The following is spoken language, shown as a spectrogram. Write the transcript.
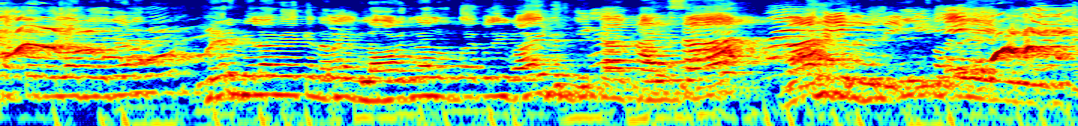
ਸਭ ਤੋਂ ਪਹਿਲਾਂ ਮਿਲ ਜਾਣ। ਫਿਰ ਮਿਲਾਂਗੇ ਇੱਕ ਨਵੇਂ ਵਲੌਗ ਦੇ ਨਾਲ। ਉਦੋਂ ਤੱਕ ਲਈ ਵਾਹਿਗੁਰੂ ਜੀ ਕਾ ਖਾਲਸਾ। ਵਾਹਿਗੁਰੂ ਜੀ ਕੀ ਫਤਿਹ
